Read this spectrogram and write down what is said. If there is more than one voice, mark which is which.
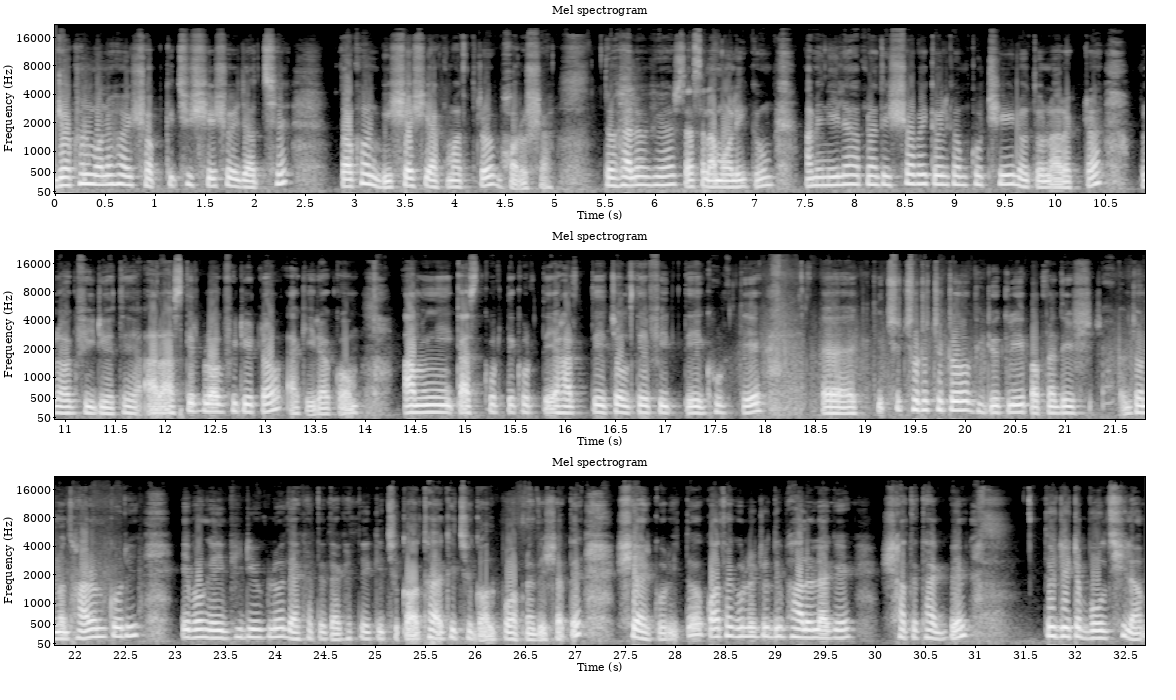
Speaker 1: যখন মনে হয় সব কিছু শেষ হয়ে যাচ্ছে, তখন বিশ্বাসই একমাত্র ভরসা। তো হ্যালো ভিয়ার্স আসসালামু আলাইকুম। আমি নীলা, আপনাদের সবাইকে ওয়েলকাম করছি নতুন আর একটা ব্লগ ভিডিওতে। আর আজকের ব্লগ ভিডিওটাও একই রকম। আমি কাজ করতে করতে, হাঁটতে, চলতে, ফিরতে, ঘুরতে কিছু ছোট ছোট ভিডিও ক্লিপ আপনাদের জন্য ধারণ করি এবং এই ভিডিওগুলো দেখাতে দেখাতে কিছু কথা, কিছু গল্প আপনাদের সাথে শেয়ার করি। তো কথাগুলো যদি ভালো লাগে, সাথে থাকবেন। তো যেটা বলছিলাম,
